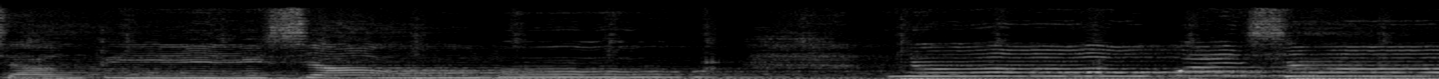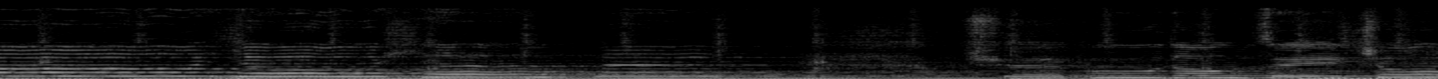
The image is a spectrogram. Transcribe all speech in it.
乡的小路有欢笑有眼泪却不懂最终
